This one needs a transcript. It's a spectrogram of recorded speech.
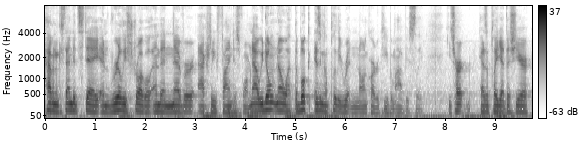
have an extended stay and really struggle and then never actually find his form. Now we don't know the book isn't completely written on Carter Kieboom obviously. He's hurt, he hasn't played yet this year.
